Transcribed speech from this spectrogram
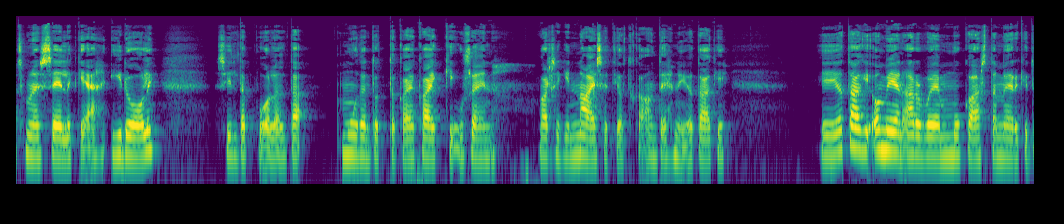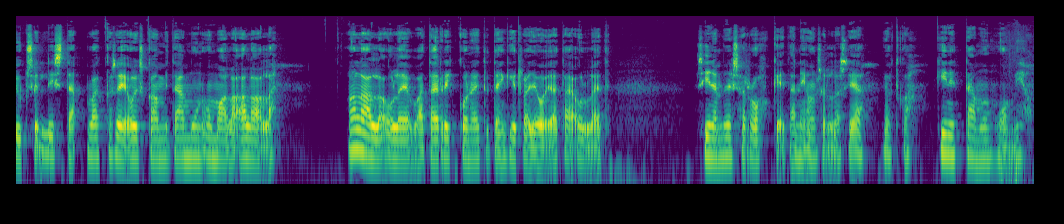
semmoinen selkeä idoli siltä puolelta. Muuten totta kai kaikki usein, varsinkin naiset, jotka on tehnyt jotakin jotakin omien arvojen mukaista merkityksellistä, vaikka se ei olisikaan mitään mun omalla alalla, alalla olevaa tai rikkoneet jotenkin rajoja tai olleet siinä mielessä rohkeita, niin on sellaisia, jotka kiinnittää mun huomioon.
